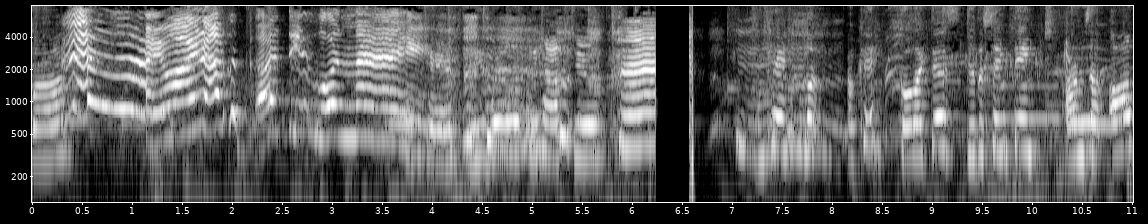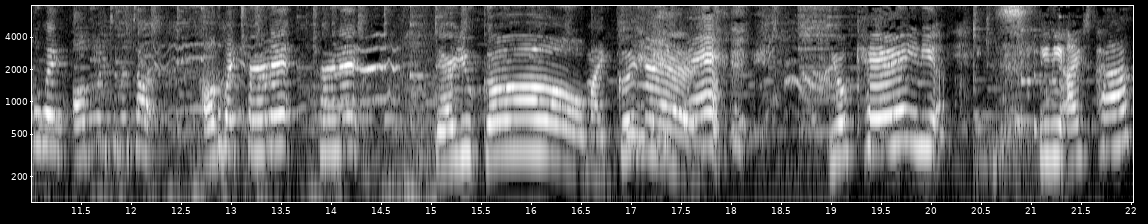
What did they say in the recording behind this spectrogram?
Baba? Okay, we will if we have to. Okay, look. Okay, go like this. Do the same thing. Arms up all the way, all the way to the top. All the way. Turn it. Turn it. There you go. My goodness. You okay? You need you need ice pack?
